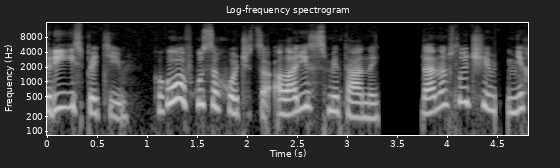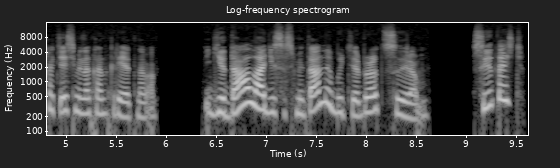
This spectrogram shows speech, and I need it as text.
3 из 5. Какого вкуса хочется? Оладьи со сметаной. В данном случае мне хотелось именно конкретного. Еда, оладьи со сметаной, бутерброд с сыром. Сытость,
